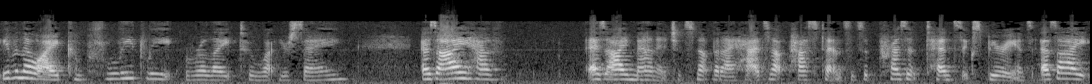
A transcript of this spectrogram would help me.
even though I completely relate to what you're saying, as I have as I manage, it's not that I had, it's not past tense, it's a present tense experience. As I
